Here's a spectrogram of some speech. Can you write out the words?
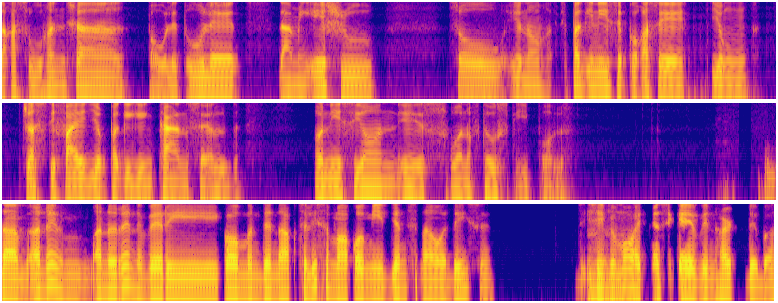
nakasuhan siya, paulit-ulit, daming issue. So, you know, pag inisip ko kasi yung justified yung pagiging cancelled, Onision is one of those people. Dam, ano ano rin very common din actually sa mga comedians nowadays eh. Isipin mo Mm. kahit nga si Kevin Hart, 'di ba?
